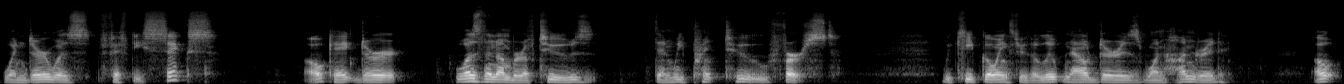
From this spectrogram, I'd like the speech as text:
when dir was 56, okay, dir was the number of twos then we print 2 first. We keep going through the loop. Now dir is 100. Oh,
